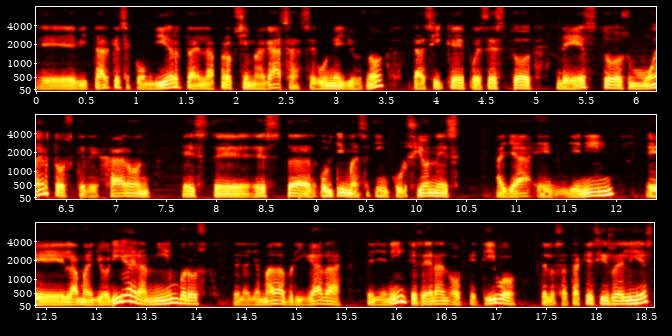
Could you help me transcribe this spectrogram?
eh, evitar que se convierta en la próxima Gaza, según ellos, ¿no? Así que, pues, esto, de estos muertos que dejaron este, estas últimas incursiones allá en Jenin, eh, la mayoría eran miembros de la llamada Brigada de Jenin, que eran objetivo de los ataques israelíes.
